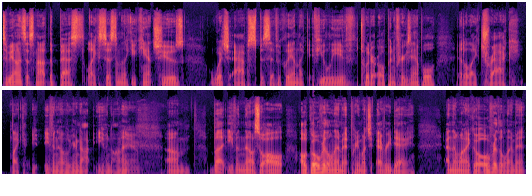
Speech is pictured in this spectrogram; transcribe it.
to be honest, it's not the best like system. Like you can't choose which apps specifically, and like if you leave Twitter open, for example, it'll like track like even though you're not even on it. Yeah. Um, but even though, so I'll I'll go over the limit pretty much every day, and then when I go over the limit,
